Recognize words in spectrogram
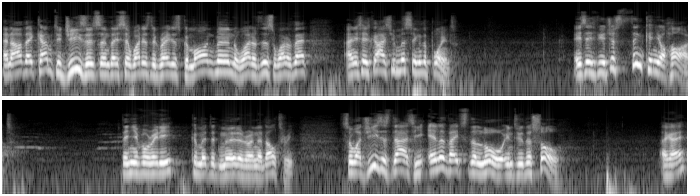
And now they come to Jesus and they say, What is the greatest commandment? Or what is this? Or what is that? And he says, Guys, you're missing the point. He says, If you just think in your heart, then you've already committed murder and adultery. So what Jesus does, he elevates the law into the soul. Okay?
